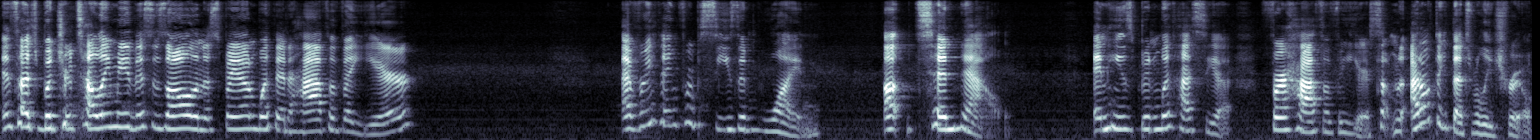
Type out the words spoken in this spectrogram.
and such. But you're telling me this is all in a span within half of a year. Everything from season one up to now, and he's been with Hestia for half of a year. Something I don't think that's really true,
